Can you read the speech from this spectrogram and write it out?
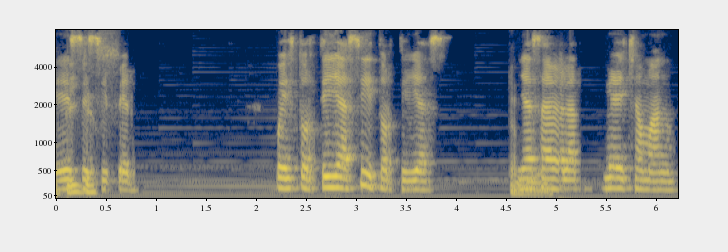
ese sí, pero pues tortillas, sí, tortillas. Ya sabe, la tortilla hecha a mano.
